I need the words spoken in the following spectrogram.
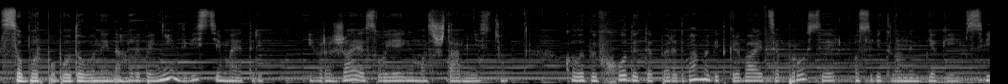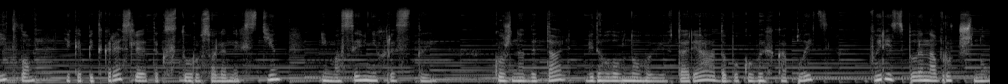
Собор побудований на глибині 200 метрів і вражає своєю масштабністю. Коли ви входите, перед вами відкривається простір, освітленим м'яким світлом, яке підкреслює текстуру соляних стін і масивні хрести. Кожна деталь від головного вівтаря до бокових каплиць вирізблена вручну.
